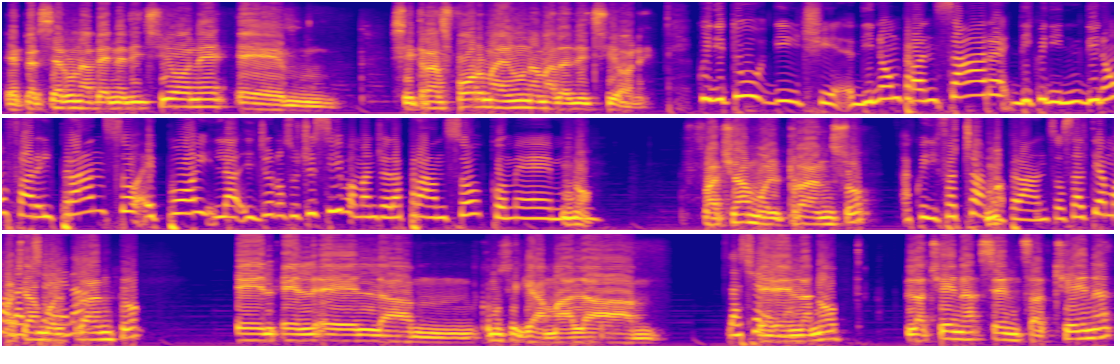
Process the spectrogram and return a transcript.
per essere una benedizione. È, si trasforma in una maledizione. Quindi tu dici di non pranzare, di, quindi di non fare il pranzo e poi la, il giorno successivo mangiare a pranzo come... No, facciamo il pranzo. Ah, quindi facciamo il pranzo, saltiamo la cena. Facciamo il pranzo e, e, e la, mm, come si chiama? La, la cena. La, not, la cena senza cena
